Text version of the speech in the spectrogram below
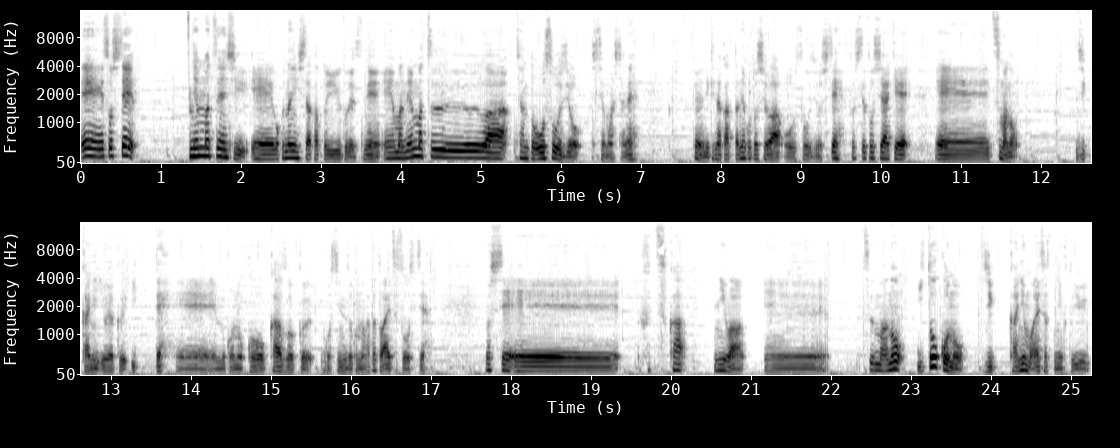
えー、そして、年末年始、えー、僕何したかというとですね、えー、まあ年末はちゃんと大掃除をしてましたね。去年できなかったね、今年は大掃除をして、そして年明け、えー、妻の実家にようやく行って、えー、向こうのご家族、ご親族の方と挨拶をして、そして、えー、2日には、えー、妻のいとこの実家にも挨拶に行くという、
